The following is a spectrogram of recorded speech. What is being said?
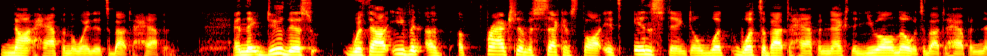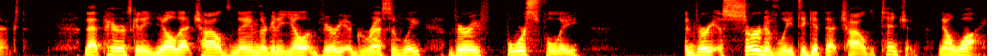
not happen the way that it's about to happen. And they do this without even a, a, fraction of a second's thought. It's instinct on what, what's about to happen next, and you all know what's about to happen next that parent's going to yell that child's name. They're going to yell it very aggressively, very forcefully, and very assertively to get that child's attention. Now, why?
